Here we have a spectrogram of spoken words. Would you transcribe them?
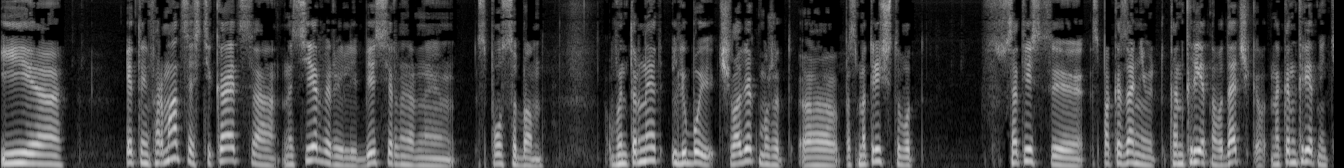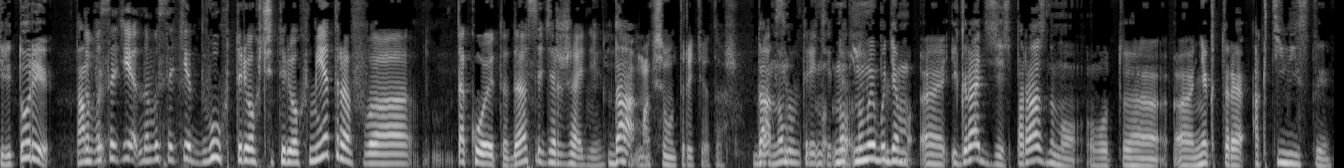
и э, эта информация стекается на сервер или бессерверным способом в интернет, и любой человек может э, посмотреть, что вот в соответствии с показаниями конкретного датчика на конкретной территории там на высоте, на высоте двух, трех, четырех метров а, такое-то, да, содержание. да, Максимум третий этаж. Да, Максимум но, третий но- этаж. но мы будем э, играть здесь по-разному. Вот э, э, некоторые активисты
